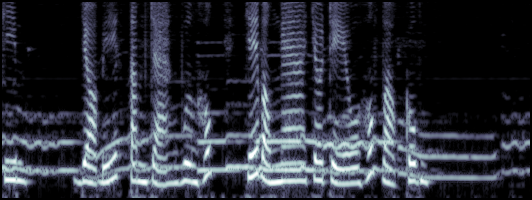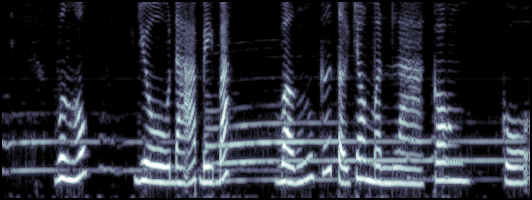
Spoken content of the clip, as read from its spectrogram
chim. Do biết tâm trạng Vương Húc, chế bồng Nga cho Triệu hút vào cung. Vương Húc, dù đã bị bắt, vẫn cứ tự cho mình là con của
